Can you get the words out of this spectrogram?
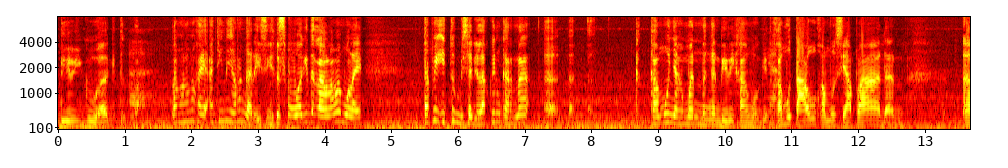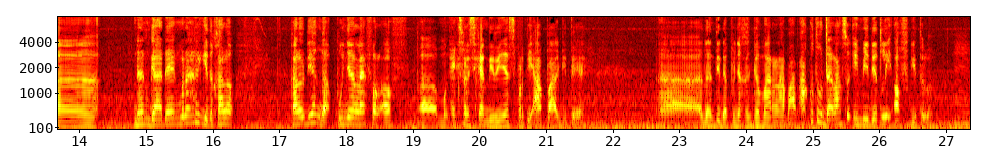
diri gue gitu Heeh. lama-lama kayak anjing nih orang nggak ada isinya semua gitu lama-lama mulai tapi itu bisa dilakuin karena eh, k- kamu nyaman dengan diri kamu gitu Ya. kamu tahu kamu siapa dan eh, dan nggak ada yang menarik gitu kalau kalau dia nggak punya level of eh, mengekspresikan dirinya seperti apa gitu ya eh, dan tidak punya kegemaran apa-apa aku tuh udah langsung immediately off gitu loh. Hmm.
